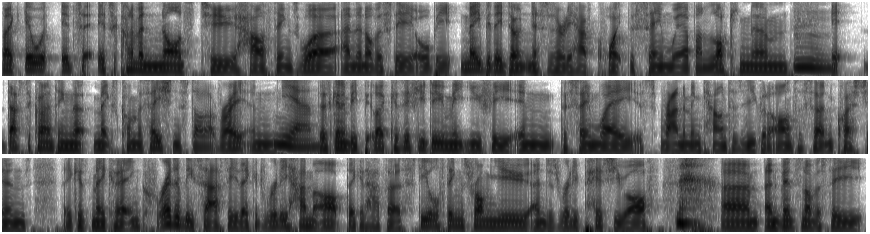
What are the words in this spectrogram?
like it w- it's a, it's a kind of a nod to how things were and then obviously it will be maybe they don't necessarily have quite the same way of unlocking them Mm. it that's the kind of thing that makes conversations start up right? And yeah. there's going to be like because if you do meet Yuffie in the same way it's random encounters and you've got to answer certain questions. They could make her incredibly sassy. They could really hammer up. They could have her steal things from you and just really piss you off. Um, and Vincent obviously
